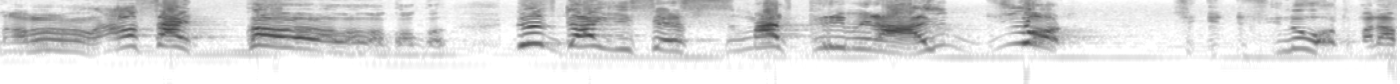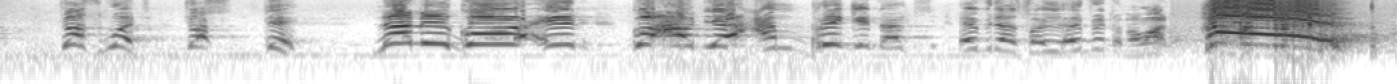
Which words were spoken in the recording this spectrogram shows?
uh, outside. Go, go, go, go, go. This guy is a smart criminal. Idiot. You know what, madam? Just wait. Just stay. Let me go in, go out there and bring in that evidence for you. Number one. Hey! Hey!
